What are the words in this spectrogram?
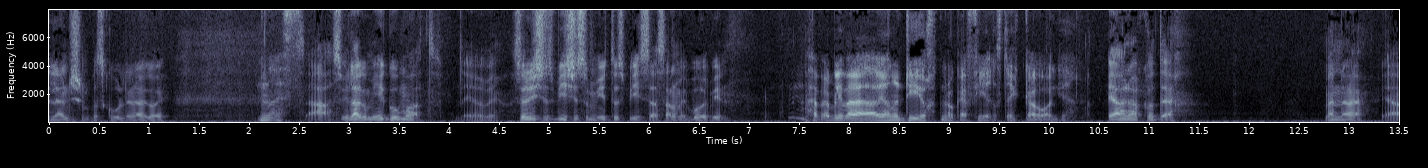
lunsjen på skolen i dag òg. Nice. Ja, så vi lager mye god mat. Det gjør vi. Så det er ikke, vi er ikke så mye til å spise selv om vi bor i byen. Det blir vel gjerne dyrt når dere er fire stykker òg. Ja, det er akkurat det. Men uh, ja.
